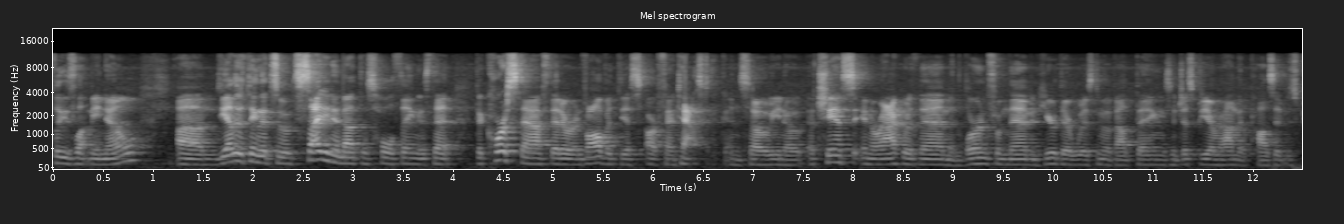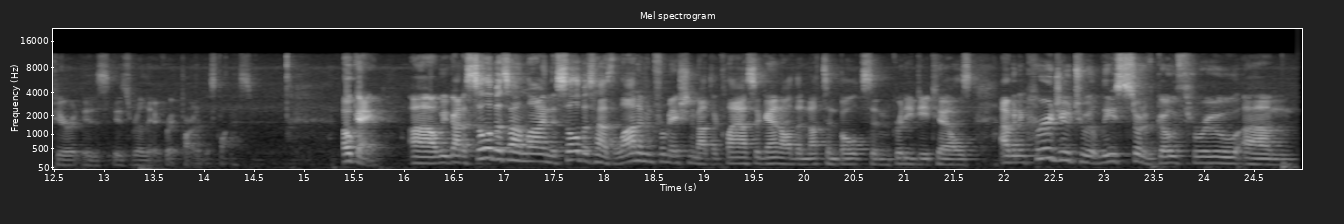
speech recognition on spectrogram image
Please let me know. Um, the other thing that's so exciting about this whole thing is that the course staff that are involved with this are fantastic. And so, you know, a chance to interact with them and learn from them and hear their wisdom about things and just be around their positive spirit is, is really a great part of this class. Okay, uh, we've got a syllabus online. The syllabus has a lot of information about the class. Again, all the nuts and bolts and gritty details. I would encourage you to at least sort of go through um,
